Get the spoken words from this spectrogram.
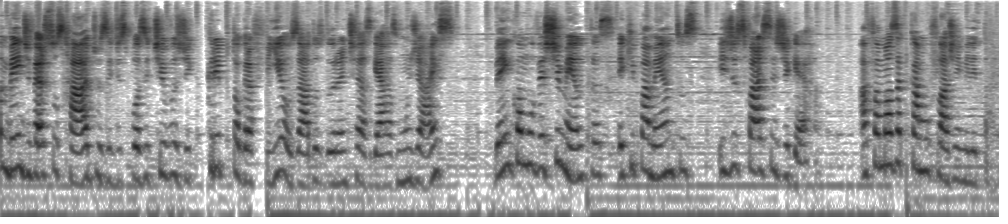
Também diversos rádios e dispositivos de criptografia usados durante as guerras mundiais, bem como vestimentas, equipamentos e disfarces de guerra, a famosa camuflagem militar.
